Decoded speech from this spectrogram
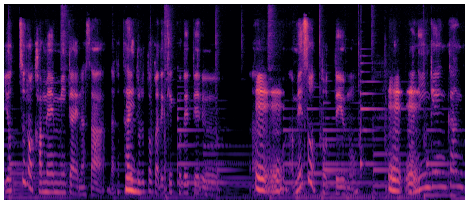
4つの仮面みたいなさなんかタイトルとかで結構出てる、うん。メソッドっていうの、うんうん。人間関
